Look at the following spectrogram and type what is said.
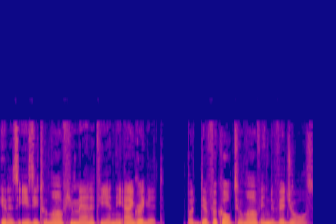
It is easy to love humanity in the aggregate, but difficult to love individuals.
